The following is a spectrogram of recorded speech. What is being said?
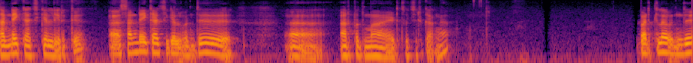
சண்டை காட்சிகள் இருக்குது சண்டை காட்சிகள் வந்து அற்புதமாக எடுத்து வச்சுருக்காங்க. படத்தில் வந்து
